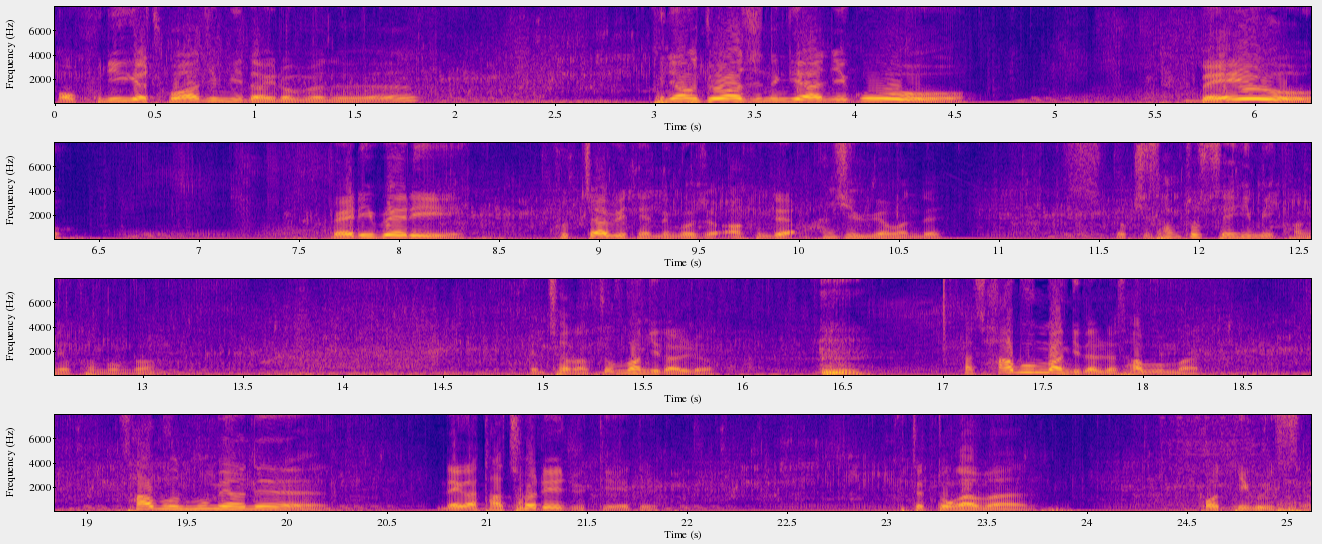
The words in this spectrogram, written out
어 분위기가 좋아집니다 이러면은. 그냥 좋아지는 게 아니고 매우 베리베리 굿잡이 되는 거죠. 아 근데 한시 위험한데? 역시 삼토스의 힘이 강력한 건가? 괜찮아 좀만 기다려. 한 4분만 기다려 4분만. 4분 후면은 내가 다 처리해줄게 얘들. 그때 동안만 버티고 있어.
